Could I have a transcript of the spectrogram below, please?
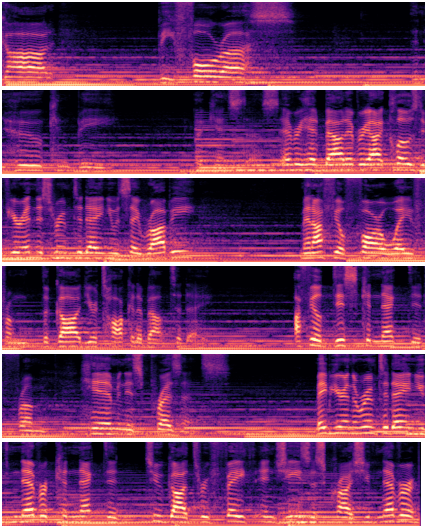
God be for us, then who can be against us. Every head bowed, every eye closed. If you're in this room today and you would say, Robbie, man, I feel far away from the God you're talking about today. I feel disconnected from Him and His presence. Maybe you're in the room today and you've never connected to God through faith in Jesus Christ. You've never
